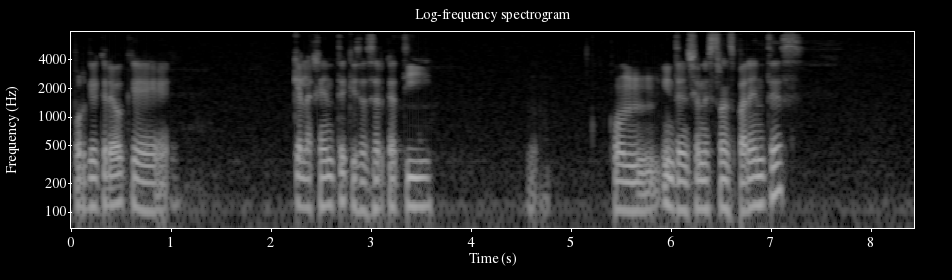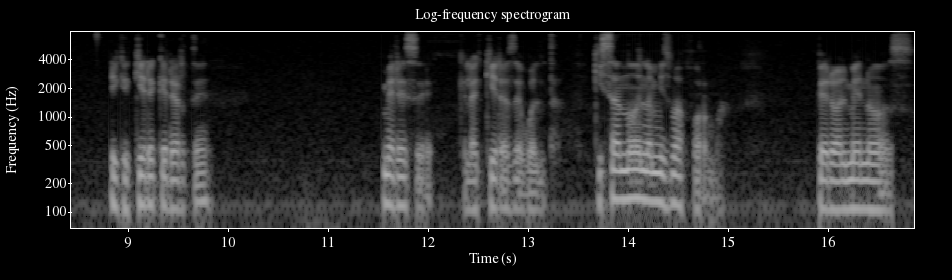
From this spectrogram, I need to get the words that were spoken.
Porque creo que, que la gente que se acerca a ti con intenciones transparentes y que quiere quererte, merece que la quieras de vuelta. Quizá no en la misma forma, pero al menos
